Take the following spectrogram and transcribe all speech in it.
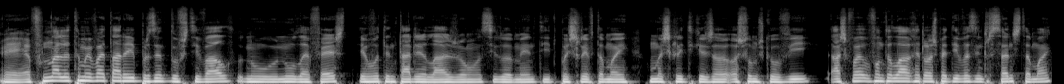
É, a Fornalha também vai estar aí presente no festival, no, no Lefest. Eu vou tentar ir lá, João, assiduamente, e depois escrevo também umas críticas ao- aos filmes que eu vi. Acho que vai- vão ter lá retrospectivas interessantes também.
